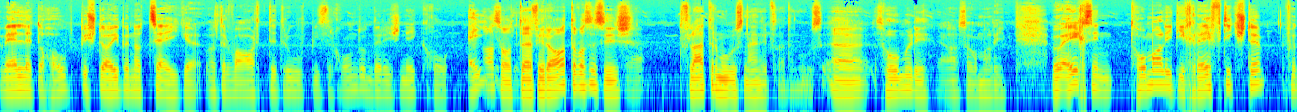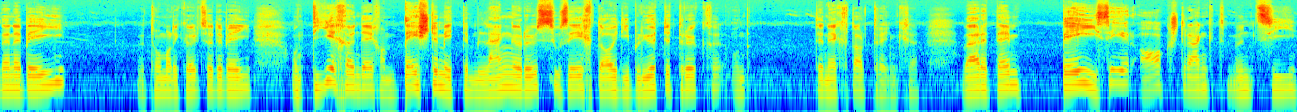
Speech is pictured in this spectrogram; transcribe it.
eigentlich den Hauptbestäuber noch zeigen oder warten darauf, bis er kommt und er ist nicht gekommen. Eigentlich- Also, darf ich raten, was es ist? Ja. Fledermaus? Nein, nicht Fledermaus. Äh, das Hummeri. Ja, Somali. Weil eigentlich sind die Homali die kräftigsten von diesen Bienen. Die Homali gehört zu den Bienen. Und die können eigentlich am besten mit dem langen Rüssel sich da in die Blüten drücken und den Nektar trinken. Während dem Bienen sehr angestrengt müssen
